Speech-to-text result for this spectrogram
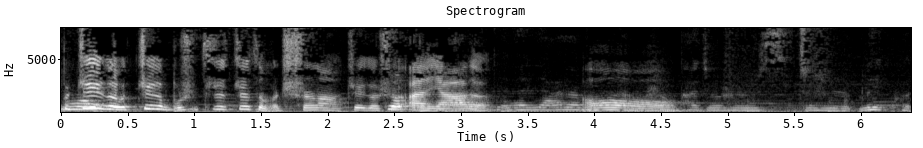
不，这个这个不是这这怎么吃呢？这个是按压的，给它压在哦，它就是就是 liquid。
